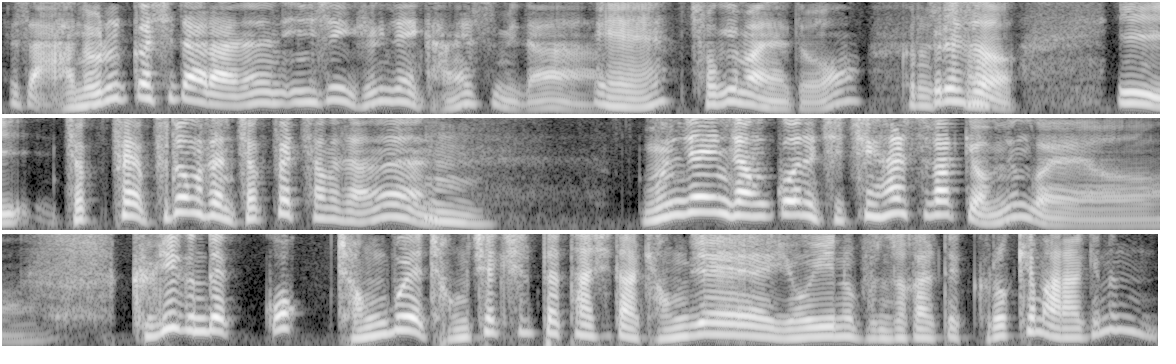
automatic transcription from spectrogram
그래서 안 오를 것이다라는 인식이 굉장히 강했습니다. 예. 초기만 해도. 그렇죠. 그래서이 적폐 부동산 적폐 청산은 음. 문재인 정권을 지칭할 수밖에 없는 거예요. 그게 근데 꼭 정부의 정책 실패 탓이다. 경제 요인을 분석할 때 그렇게 말하기는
